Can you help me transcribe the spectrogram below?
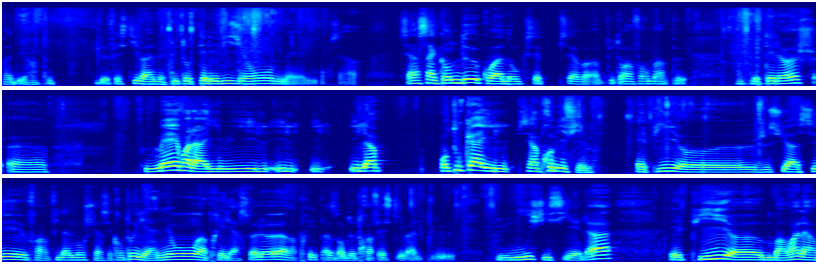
on va dire, un peu de festival, mais plutôt de télévision. Mais bon, c'est un, un, 52, quoi, donc c'est plutôt un format un peu, un peu téloche. mais voilà, il, il, il, a. En tout cas, c'est un premier film. Et puis, euh, je suis assez, enfin, finalement, je suis assez content. Il est à Nyon, après, il est à Soleure, après, il passe dans deux, trois festivals plus, plus niches ici et là. Et puis, euh, bah voilà,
